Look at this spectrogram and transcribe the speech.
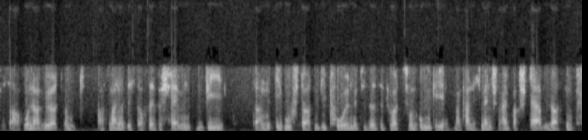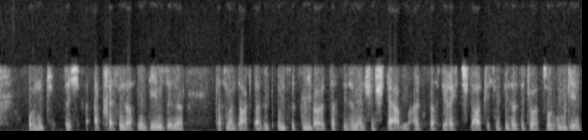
ist es auch unerhört und aus meiner Sicht auch sehr beschämend, wie dann EU-Staaten wie Polen mit dieser Situation umgehen. Man kann nicht Menschen einfach sterben lassen und sich erpressen lassen in dem Sinne, dass man sagt, also uns ist lieber, dass diese Menschen sterben, als dass wir rechtsstaatlich mit dieser Situation umgehen,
